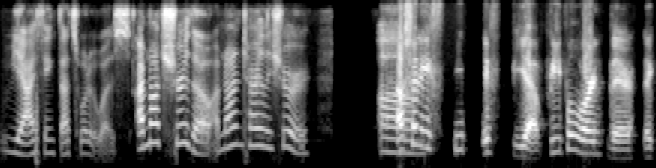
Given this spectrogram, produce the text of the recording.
yeah, I think that's what it was. I'm not sure though. I'm not entirely sure. Um, Actually, if if yeah, people weren't there. Like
